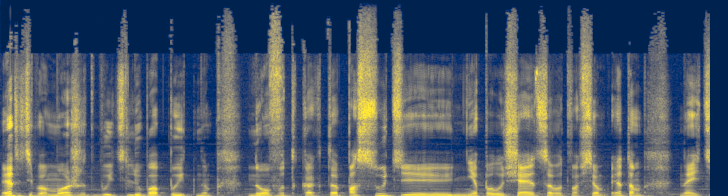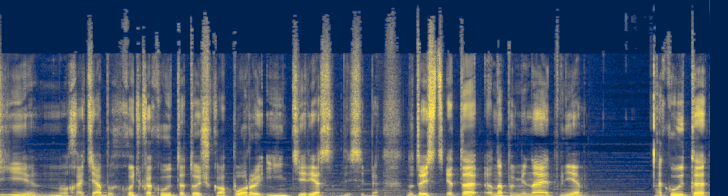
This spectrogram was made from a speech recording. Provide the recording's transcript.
это типа может быть любопытным, но вот как-то по сути не получается вот во всем этом найти, ну хотя бы хоть какую-то точку опоры и интереса для себя. Ну то есть это напоминает мне какую-то,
